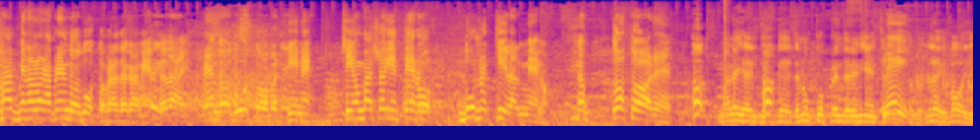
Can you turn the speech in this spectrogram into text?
Va bene, allora prendo tutto praticamente, dai, prendo tutto perché. Sì, un vassoio intero, due kg almeno. Dottore, Ma lei ha il diabete, non può prendere niente. Lei? Lei, voi.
